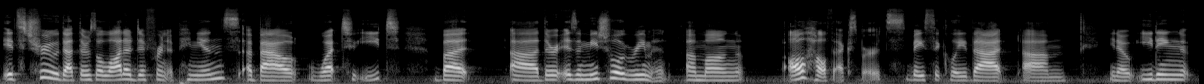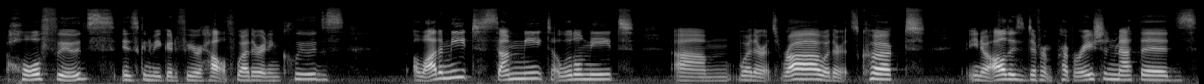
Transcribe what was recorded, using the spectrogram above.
it's true that there's a lot of different opinions about what to eat, but uh, there is a mutual agreement among all health experts, basically, that um, you know, eating whole foods is going to be good for your health, whether it includes a lot of meat, some meat, a little meat, um, whether it's raw, whether it's cooked, you know, all these different preparation methods.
